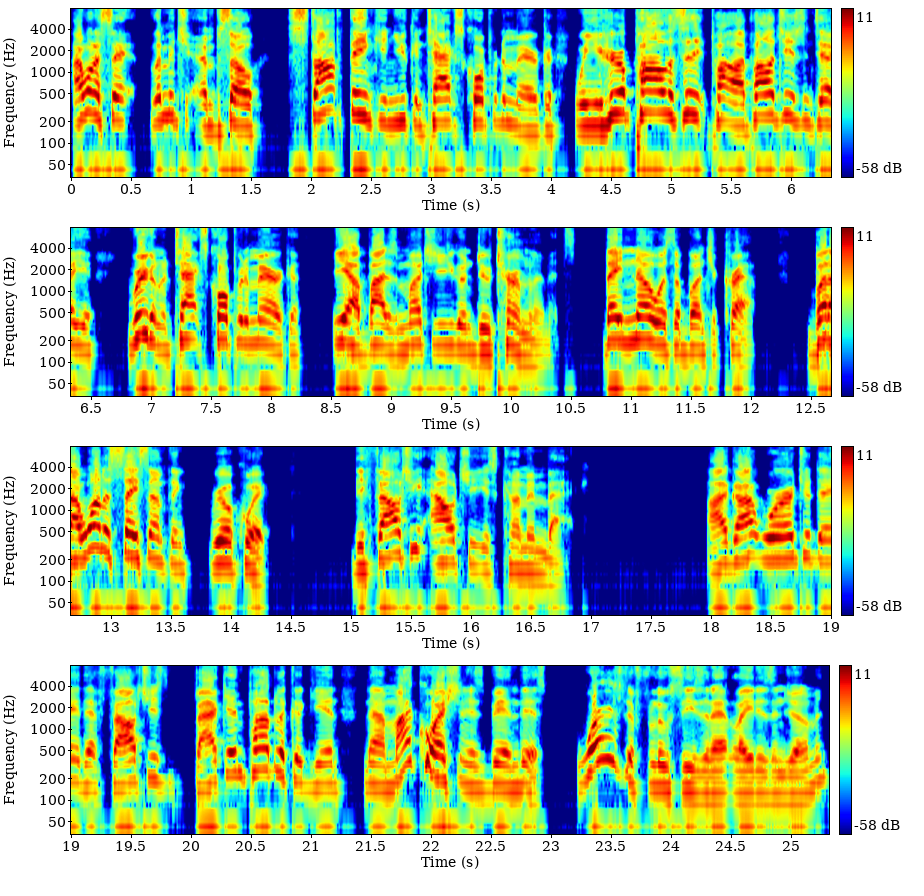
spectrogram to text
I want to say, let me, um, so stop thinking you can tax corporate America. When you hear a, policy, a politician tell you, we're going to tax corporate America, yeah, about as much as you're going to do term limits. They know it's a bunch of crap. But I want to say something real quick. The Fauci ouchie is coming back. I got word today that Fauci's back in public again. Now, my question has been this Where's the flu season at, ladies and gentlemen?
